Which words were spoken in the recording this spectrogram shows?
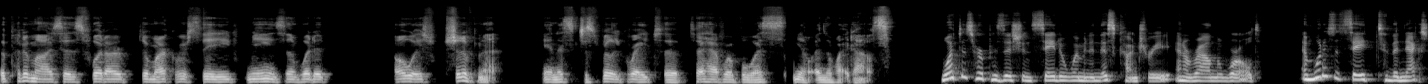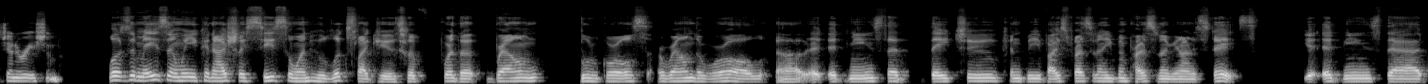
epitomizes what our democracy means and what it always should have meant. And it's just really great to, to have her voice, you know, in the White House. What does her position say to women in this country and around the world? And what does it say to the next generation? Well, it's amazing when you can actually see someone who looks like you. So for the brown little girls around the world, uh, it, it, means that they too can be vice president, even president of the United States. It, it means that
